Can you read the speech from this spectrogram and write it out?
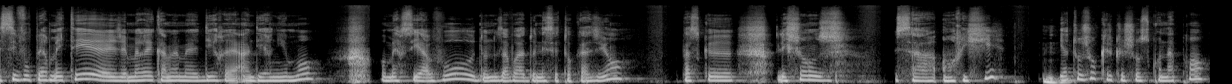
si vous permettez, j'aimerais quand même dire un dernier mot. Oh, merci à vous de nous avoir donné cette occasion parce que l'échange, ça enrichit. Il y a toujours quelque chose qu'on apprend.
